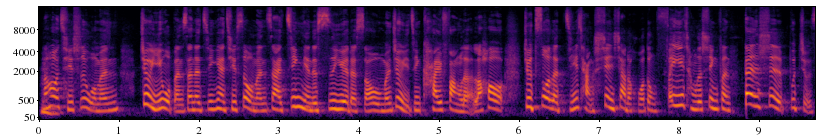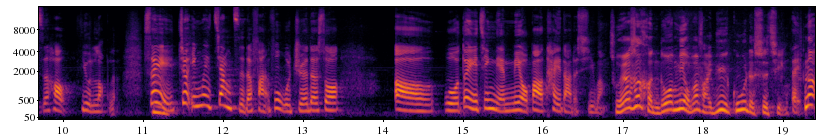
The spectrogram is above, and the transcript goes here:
然后其实我们就以我本身的经验，其实我们在今年的四月的时候，我们就已经开放了，然后就做了几场线下的活动，非常的兴奋。但是不久之后又 lock 了，所以就因为这样子的反复，我觉得说。呃，我对今年没有抱太大的希望，主要是很多没有办法预估的事情。对，那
